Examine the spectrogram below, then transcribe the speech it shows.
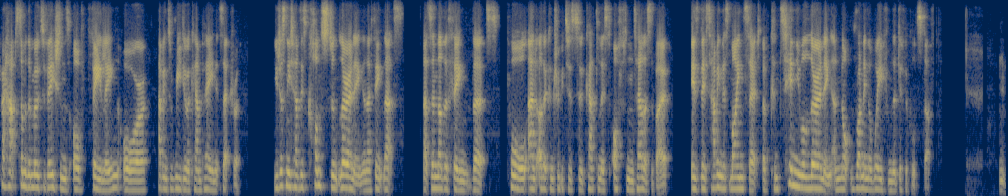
perhaps some of the motivations of failing or having to redo a campaign etc you just need to have this constant learning and i think that's that's another thing that paul and other contributors to catalyst often tell us about is this having this mindset of continual learning and not running away from the difficult stuff it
